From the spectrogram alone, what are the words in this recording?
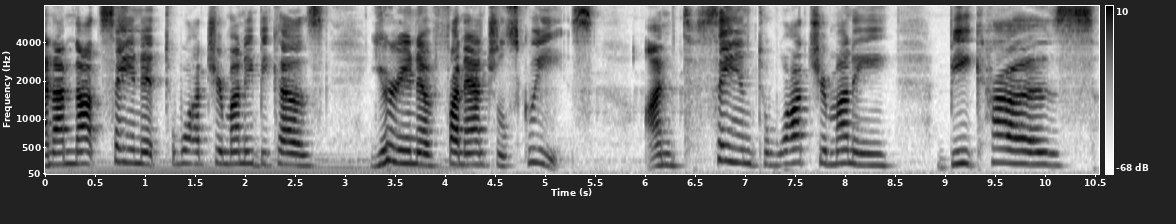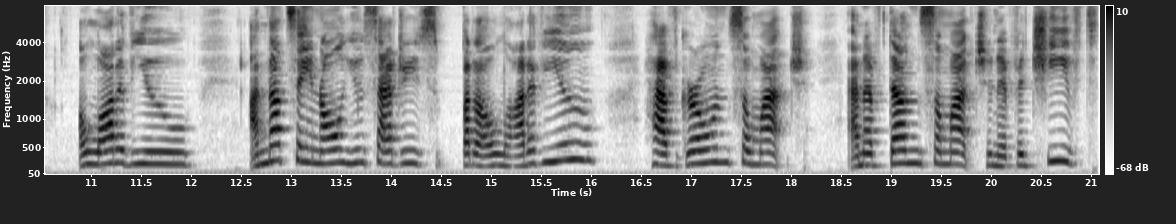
And I'm not saying it to watch your money because you're in a financial squeeze. I'm saying to watch your money because a lot of you, I'm not saying all you Saggies, but a lot of you have grown so much and have done so much and have achieved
